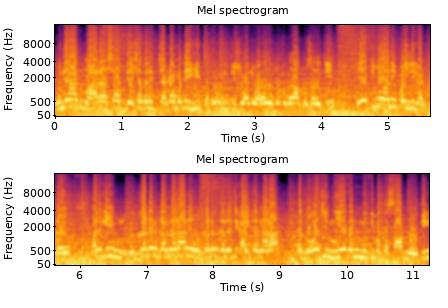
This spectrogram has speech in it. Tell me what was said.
पुण्यात महाराष्ट्रात देशात आणि जगामध्ये ही छत्रपती शिवाजी महाराजांच्या पुतळा कोसळण्याची एकमेव आणि पहिली घटना आहे. कारण की उद्घाटन करणारा आणि उद्घाटन करण्याची घाई करणारा त्या दोघांची नियत आणि नीतिमत्ता साफ नव्हती.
